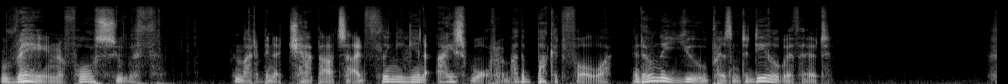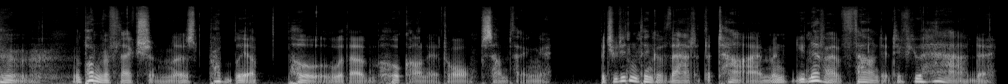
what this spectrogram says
Rain, forsooth. There might have been a chap outside flinging in ice water by the bucketful, and only you present to deal with it. Hmm. Upon reflection, there's probably a pole with a hook on it or something. But you didn't think of that at the time, and you'd never have found it if you had.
